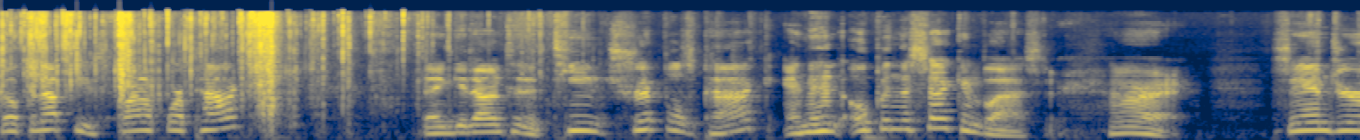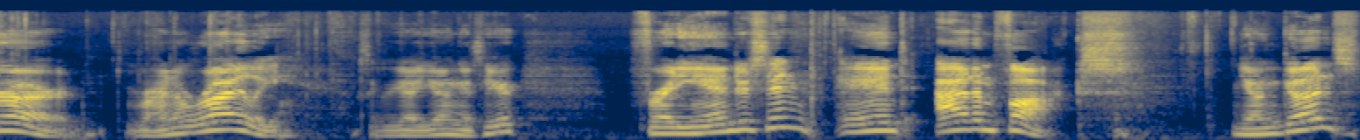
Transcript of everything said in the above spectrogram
Let's open up these final four packs, then get on to the Team Triples pack, and then open the second blaster. All right, Sam Girard, Ryan O'Reilly, looks like we got Young Guns here, Freddie Andersen, and Adam Fox. Young Guns.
